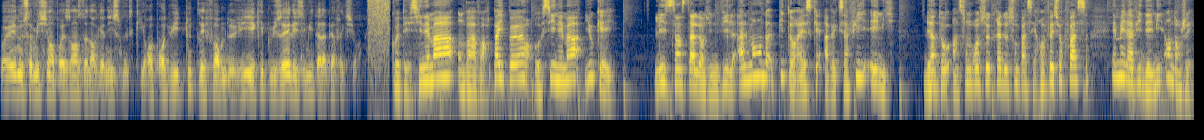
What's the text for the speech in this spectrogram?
Oui, nous sommes ici en présence d'un organisme qui reproduit toutes les formes de vie et qui plus est les imite à la perfection. Côté cinéma, on va avoir Piper au cinéma UK. Liz s'installe dans une ville allemande pittoresque avec sa fille Amy. Bientôt, un sombre secret de son passé refait surface et met la vie d'Amy en danger.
